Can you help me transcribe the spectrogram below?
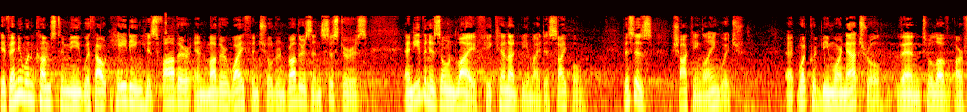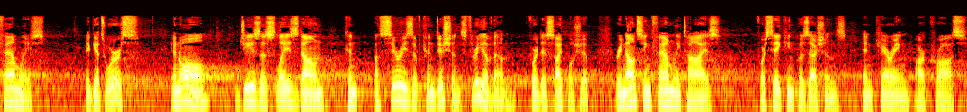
If anyone comes to me without hating his father and mother, wife and children, brothers and sisters, and even his own life, he cannot be my disciple. This is shocking language. Uh, what could be more natural than to love our families? It gets worse. In all, Jesus lays down con- a series of conditions, three of them, for discipleship, renouncing family ties, forsaking possessions, and carrying our cross.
